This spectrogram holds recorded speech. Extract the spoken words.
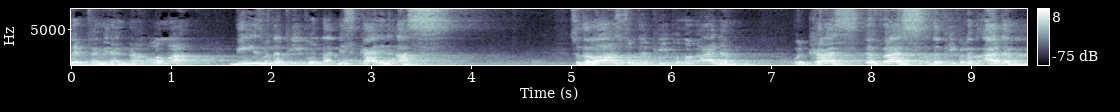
ضعفا من النار والله these were the people that misguided us so the last of the people of Adam would curse the first of the people of Adam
